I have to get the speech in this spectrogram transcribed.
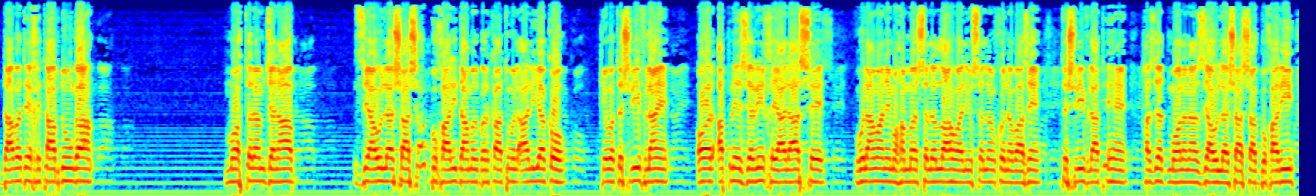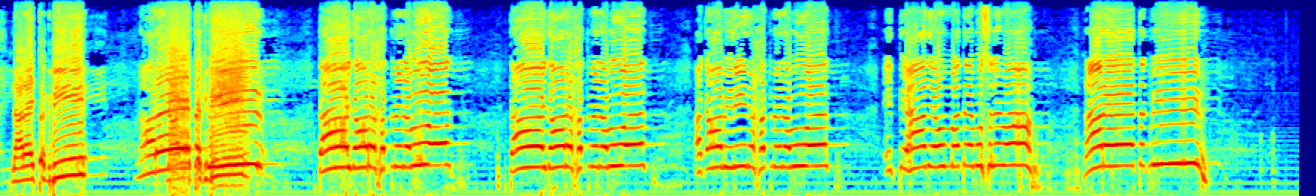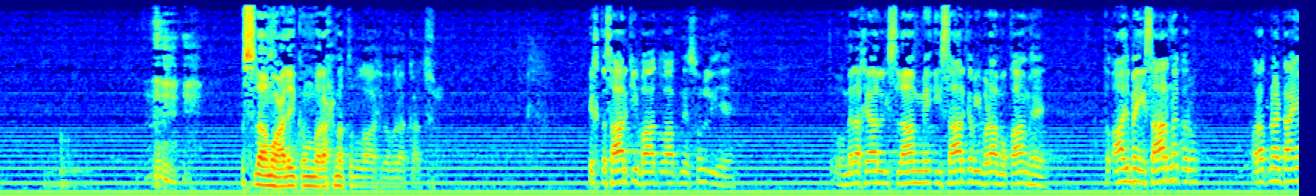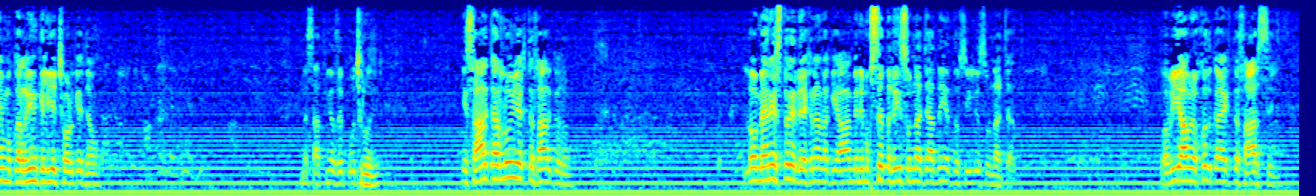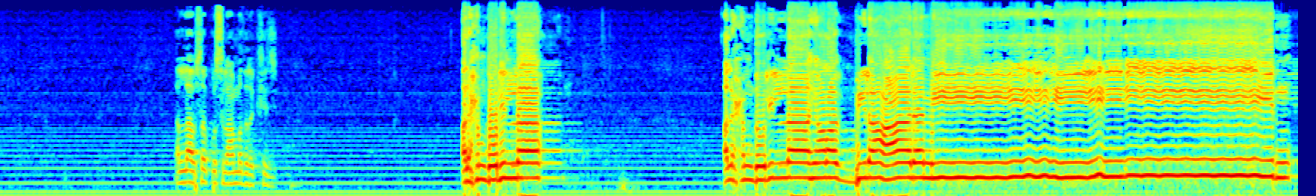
دعوت خطاب دوں گا۔ محترم جناب ضیاء اللہ شاہ شاہ بخاری دامت برکاتم العالیہ کو کہ وہ تشریف لائیں اور اپنے زرعی خیالات سے غلامان محمد صلی اللہ علیہ وسلم کو نوازیں، تشریف لاتے ہیں۔ حضرت مولانا ضیاء اللہ شاہ صاحب، بخاری، نعرہ تکبیر۔ نعرہ تکبیر۔ تاجدار ختم نبوت۔ تاجدار ختم نبوت۔ اکابرین ختم نبوت، اتحاد امت مسلمہ، نعرہ تکبیر۔ السلام علیکم ورحمۃ اللہ وبرکاتہ۔ اختصار کی بات وہ آپ نے سن لی ہے، تو میرا خیال اسلام میں ایثار کا بھی بڑا مقام ہے۔ تو آج میں ایثار نہ کروں اور اپنا ٹائم مقررین کے لیے چھوڑ کے جاؤں۔ میں ساتھیوں سے پوچھ لوں جی۔ اثار کر لوں یا اختصار کروں؟ لو، میں نے اس طرح دیکھنا تھا کہ آپ میرے مخ سے تقریر سننا چاہتے ہیں یا تفصیلی سننا چاہتے ہیں۔ تو ابھی آپ نے خود کا اختصار سے۔ اللہ آپ سب کو سلامت رکھے جی۔ الحمد للہ الحمد للہ رب العالمین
